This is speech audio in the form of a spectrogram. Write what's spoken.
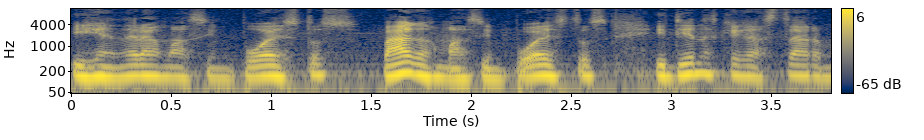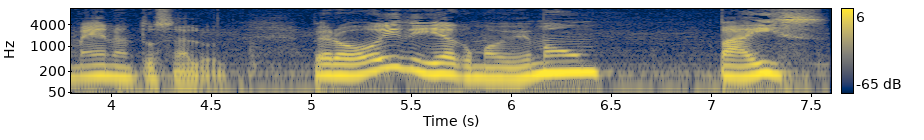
y generas más impuestos, pagas más impuestos y tienes que gastar menos en tu salud. Pero hoy día, como vivimos en un país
